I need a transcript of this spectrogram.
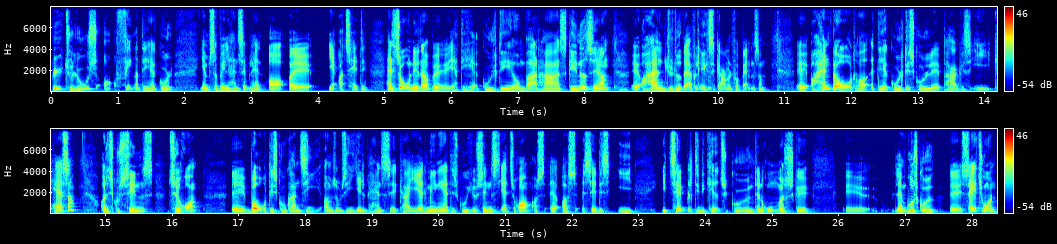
by Toulouse og finder det her guld, jamen så vælger han simpelthen at, øh, ja, at tage det. Han så netop, øh, ja, det her guld, det åbenbart har skinnet til ham, øh, og han lyttede i hvert fald ikke til gamle forbandelser. Øh, og han beordrede, at det her guld, det skulle øh, pakkes i kasser, og det skulle sendes til Rom, øh, hvor det skulle garanti om, som sige, hjælpe hans øh, karriere. Det meningen er, at det skulle jo sendes ja, til Rom og, øh, og øh, sættes i et tempel dedikeret til guden, den romerske øh, landbrugsgud, øh, Saturn,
